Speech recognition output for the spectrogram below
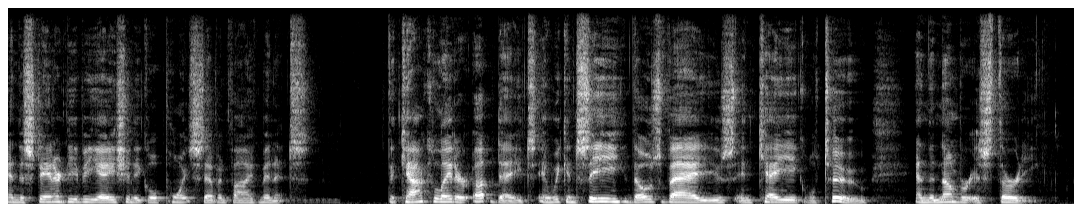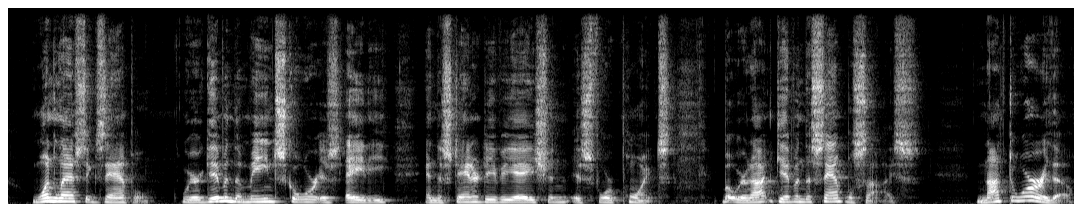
and the standard deviation equal 0.75 minutes. The calculator updates and we can see those values in k equal 2 and the number is 30. One last example. We are given the mean score is 80 and the standard deviation is 4 points, but we're not given the sample size. Not to worry though.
